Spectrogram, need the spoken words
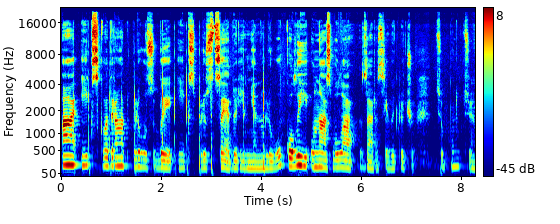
ax квадрат плюс bx плюс c дорівнює нулю, коли у нас була, зараз я виключу цю функцію,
